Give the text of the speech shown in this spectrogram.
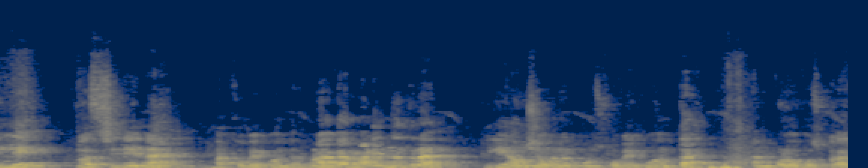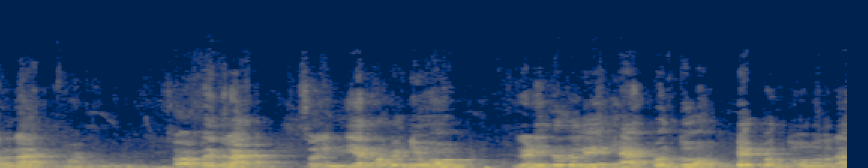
ಇಲ್ಲಿ ಪ್ಲಸ್ ಚಿಹ್ನೆಯನ್ನ ಹಾಕೋಬೇಕು ಅಂತ. ಗುಣಾಕಾರ ಮಾಡಿದ ನಂತರ ಇಲ್ಲಿ ಅಂಶವನ್ನು ಕೂಡಿಸ್ಕೋಬೇಕು ಅಂತ ಅನ್ಕೊಳ್ಳೋಕೋಸ್ಕರ ಅದನ್ನ ಮಾಡಿ. ಸೊ ಅರ್ಥ ಆಯ್ತಲ್ಲ? ಸೊ ಇನ್ ಏನ್ ಮಾಡ್ಬೇಕು ನೀವು? ಗಣಿತದಲ್ಲಿ ಯಾಕೆ ಬಂತು, ಹೇಗೆ ಬಂತು ಅನ್ನೋದನ್ನ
